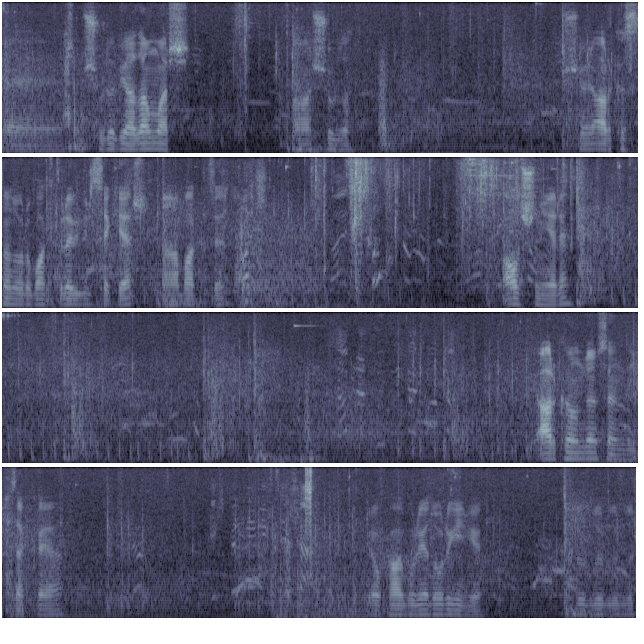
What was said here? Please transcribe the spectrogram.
Ee, şimdi şurada bir adam var. Aa şurada. Şöyle arkasına doğru baktırabilirsek eğer. Aa baktı. Al şunu yere. Arkanı dön sen de iki dakika ya. Abi buraya doğru geliyor. Dur dur dur dur.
